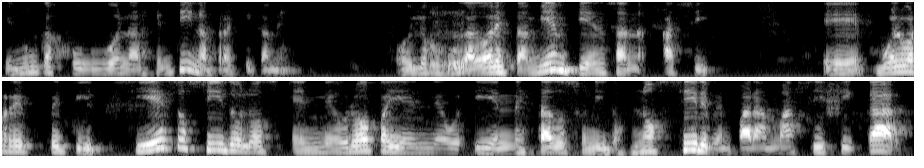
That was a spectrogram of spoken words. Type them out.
que nunca jugó en Argentina prácticamente. Hoy los jugadores también piensan así. Eh, vuelvo a repetir, si esos ídolos en Europa y en, y en Estados Unidos no sirven para masificar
